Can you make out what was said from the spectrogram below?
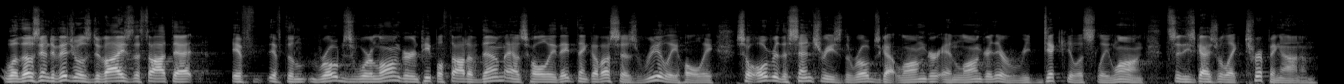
Well, those individuals devised the thought that if, if the robes were longer and people thought of them as holy, they'd think of us as really holy. So over the centuries, the robes got longer and longer. They were ridiculously long. So these guys were like tripping on them.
